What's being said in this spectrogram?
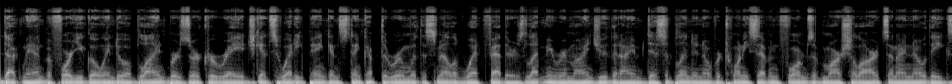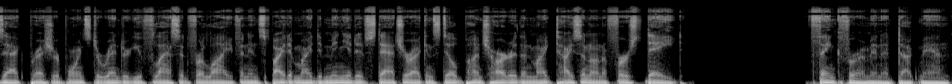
Duckman, before you go into a blind berserker rage, get sweaty pink, and stink up the room with the smell of wet feathers, let me remind you that I am disciplined in over 27 forms of martial arts, and I know the exact pressure points to render you flaccid for life, and in spite of my diminutive stature, I can still punch harder than Mike Tyson on a first date. Think for a minute, Duckman.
